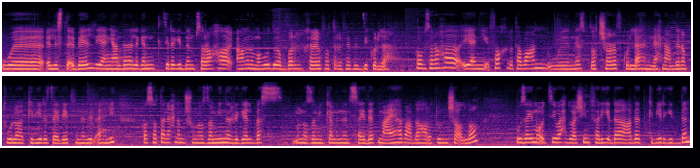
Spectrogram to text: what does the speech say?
والاستقبال. يعني عندنا لجان كتيرة جدا بصراحة عملوا مجهود جبار خلال الفترة اللي فاتت دي كلها. هو بصراحة يعني فخر طبعا والناس بتتشرف كلها إن إحنا عندنا بطولة كبيرة زي ديت في النادي الأهلي. خاصة إن إحنا مش منظمين الرجال بس منظمين كمان السيدات معاها بعدها على طول إن شاء الله. وزي ما قلتي 21 فريق ده عدد كبير جدا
